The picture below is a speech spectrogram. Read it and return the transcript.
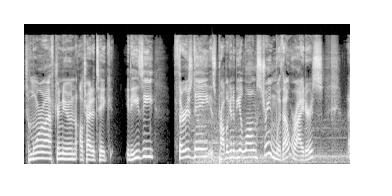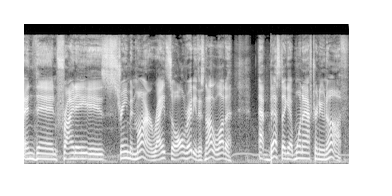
Tomorrow afternoon, I'll try to take it easy. Thursday is probably going to be a long stream without riders. And then Friday is stream and Mar, right? So already there's not a lot of, at best, I get one afternoon off.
